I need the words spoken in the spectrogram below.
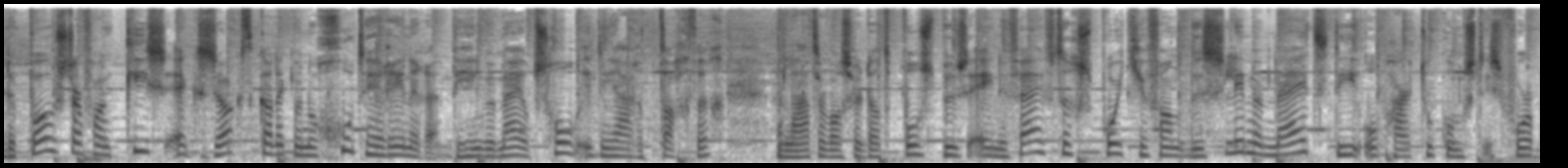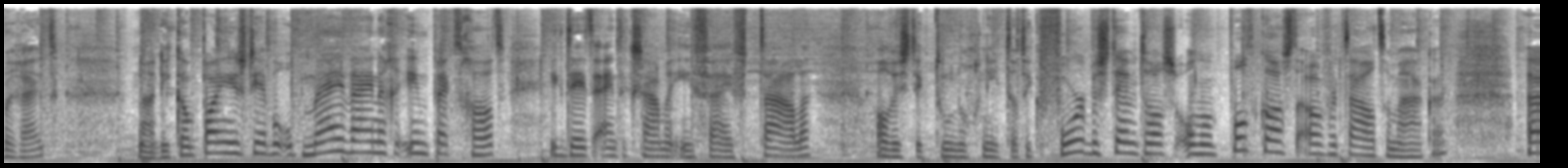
De poster van Kies Exact kan ik me nog goed herinneren. Die hing bij mij op school in de jaren 80. En later was er dat Postbus 51 spotje van de slimme meid die op haar toekomst is voorbereid. Nou, die campagnes die hebben op mij weinig impact gehad. Ik deed eindexamen in vijf talen. Al wist ik toen nog niet dat ik voorbestemd was om een podcast over taal te maken. Uh,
